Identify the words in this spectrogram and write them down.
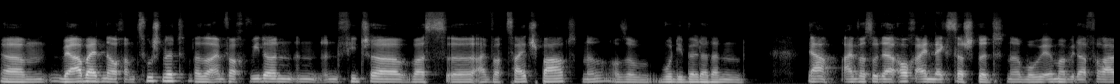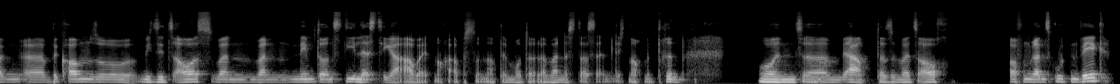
ähm, wir arbeiten auch am Zuschnitt, also einfach wieder ein, ein, ein Feature, was äh, einfach Zeit spart, ne? Also wo die Bilder dann, ja, einfach so der auch ein nächster Schritt, ne? Wo wir immer wieder Fragen äh, bekommen, so wie sieht's aus, wann, wann nehmt ihr uns die lästige Arbeit noch ab, so nach dem Motto, oder wann ist das endlich noch mit drin? Und ähm, ja, da sind wir jetzt auch auf einem ganz guten Weg.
